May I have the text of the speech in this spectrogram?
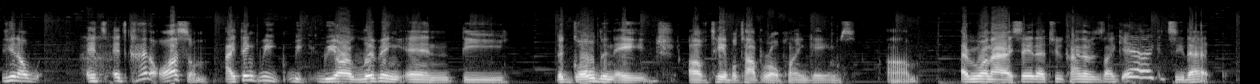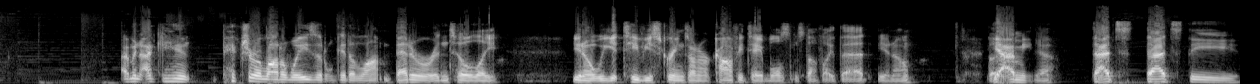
you know, it's it's kind of awesome. I think we, we we are living in the the golden age of tabletop role playing games. Um, everyone I say that to kind of is like, yeah, I can see that. I mean, I can't picture a lot of ways it'll get a lot better until like, you know, we get TV screens on our coffee tables and stuff like that. You know. But, yeah, I mean, yeah, that's that's the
